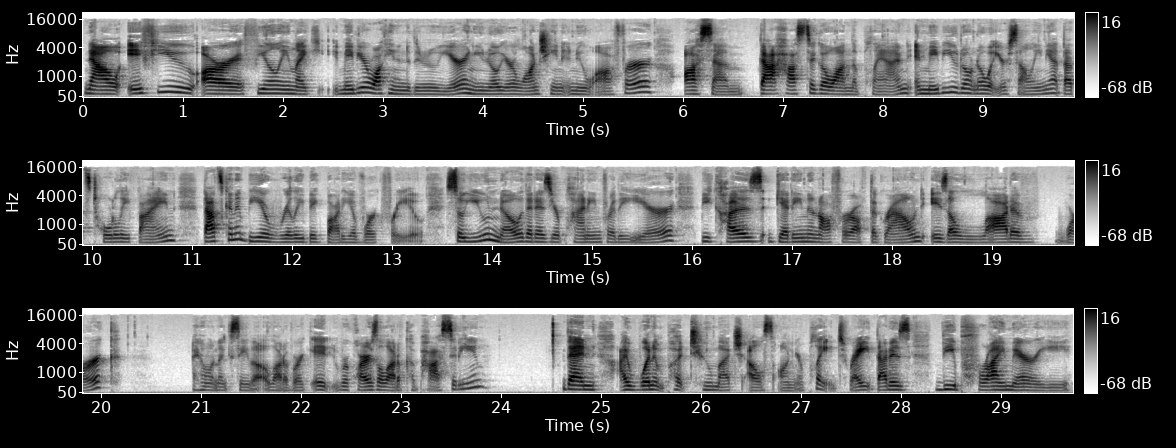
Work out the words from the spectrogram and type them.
Now, if you are feeling like maybe you're walking into the new year and you know you're launching a new offer, awesome. That has to go on the plan. And maybe you don't know what you're selling yet. That's totally fine. That's going to be a really big body of work for you. So you know that as you're planning for the year, because getting an offer off the ground is a lot of work. I don't want to say that a lot of work. It requires a lot of capacity then I wouldn't put too much else on your plate, right? That is the primary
